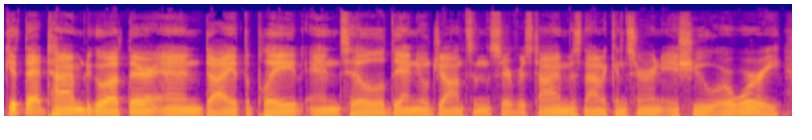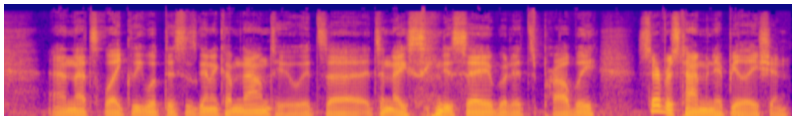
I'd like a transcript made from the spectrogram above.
get that time to go out there and die at the plate until Daniel Johnson's service time is not a concern, issue, or worry. And that's likely what this is going to come down to. It's a, it's a nice thing to say, but it's probably service time manipulation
